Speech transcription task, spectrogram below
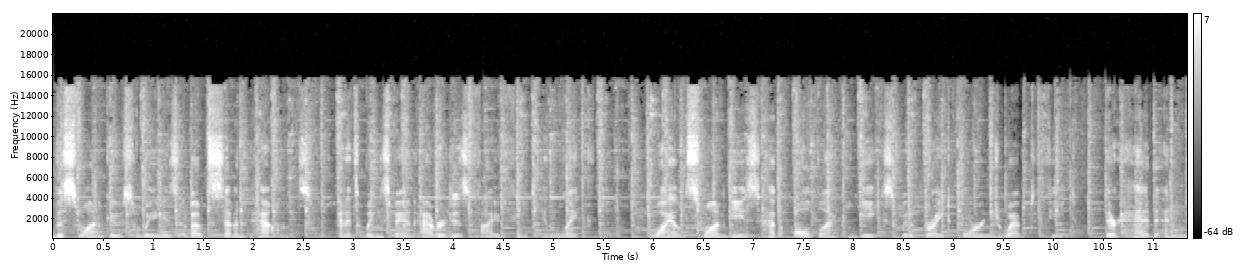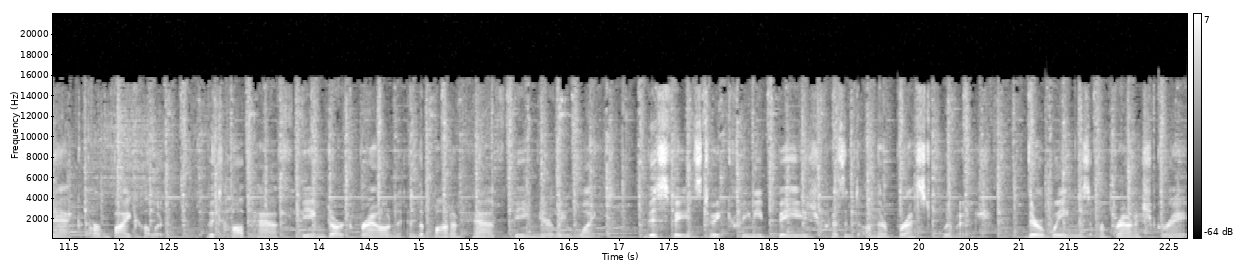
The swan goose weighs about 7 pounds, and its wingspan averages 5 feet in length. Wild swan geese have all black beaks with bright orange webbed feet. Their head and neck are bicolored, the top half being dark brown and the bottom half being nearly white. This fades to a creamy beige present on their breast plumage. Their wings are brownish gray.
